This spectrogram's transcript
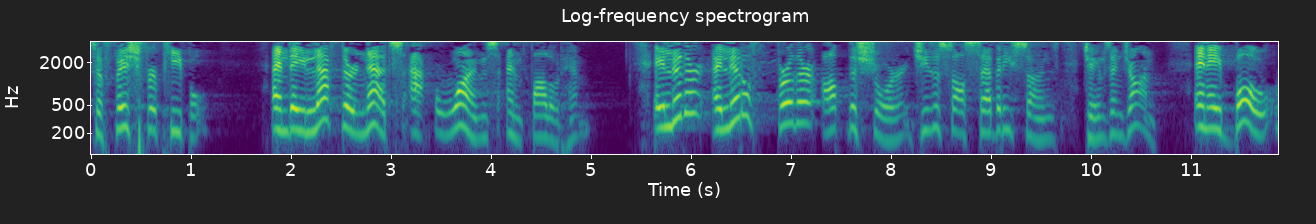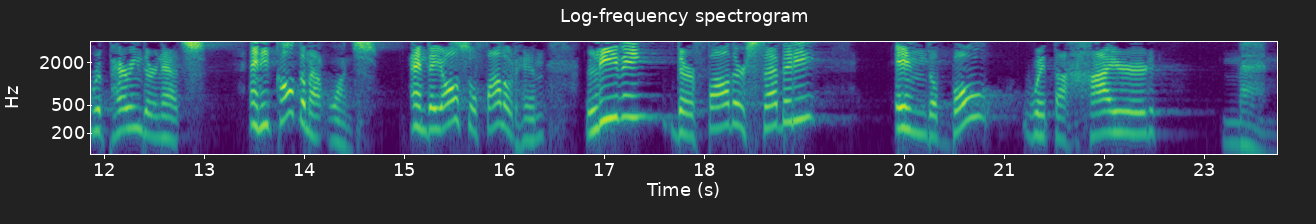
to fish for people. And they left their nets at once and followed him. A little, a little further up the shore, Jesus saw Zebedee's sons, James and John, in a boat repairing their nets. And he called them at once. And they also followed him, leaving their father Zebedee in the boat with the hired man.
